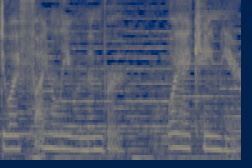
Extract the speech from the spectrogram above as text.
do I finally remember why I came here.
